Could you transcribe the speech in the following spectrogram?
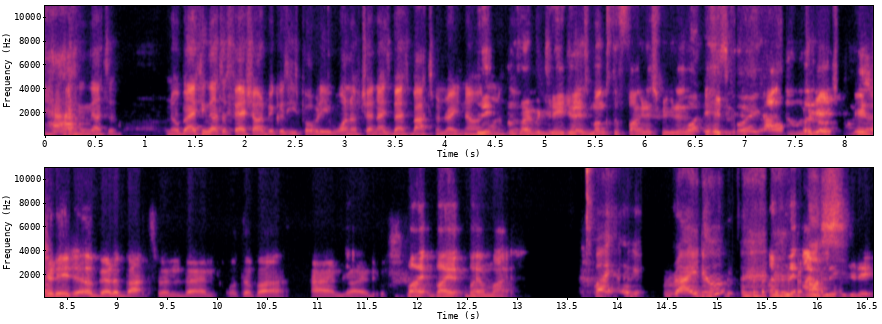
I think that's a no, but I think that's a fair shot because he's probably one of Chennai's best batsmen right now. and I'm One of the, sorry, but Jadeja is amongst the finest cricketers. What If is you- going on? Okay, is year, Jadeja a better batsman than Uthappa and Rayudu? by by by a mile? But okay, Rayudu. I'm, play, I'm Us. playing Jadeja.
